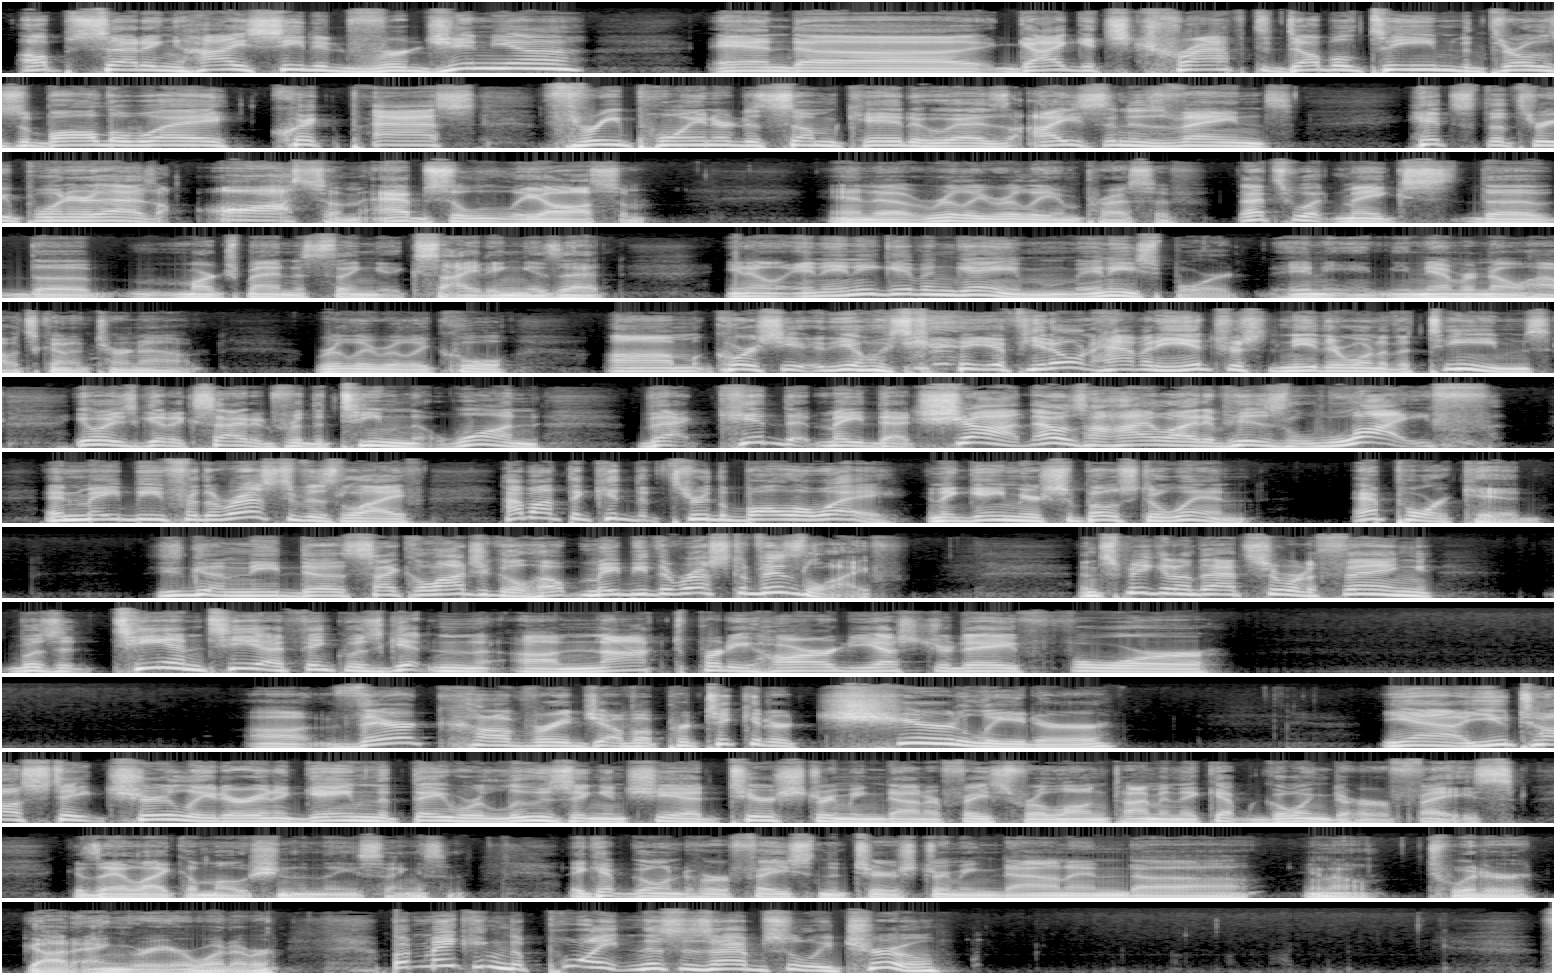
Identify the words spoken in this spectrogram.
upsetting high seeded Virginia. And uh, guy gets trapped, double teamed, and throws the ball away. Quick pass, three pointer to some kid who has ice in his veins. Hits the three pointer. That is awesome. Absolutely awesome. And uh, really, really impressive. That's what makes the the March Madness thing exciting. Is that you know in any given game, any sport, any you never know how it's going to turn out. Really, really cool. Um, of course, you, you always if you don't have any interest in either one of the teams, you always get excited for the team that won. That kid that made that shot, that was a highlight of his life, and maybe for the rest of his life. How about the kid that threw the ball away in a game you're supposed to win? That poor kid. He's going to need uh, psychological help, maybe the rest of his life. And speaking of that sort of thing, was it TNT? I think was getting uh, knocked pretty hard yesterday for uh, their coverage of a particular cheerleader. Yeah, Utah State cheerleader in a game that they were losing, and she had tears streaming down her face for a long time, and they kept going to her face because they like emotion in these things. And they kept going to her face, and the tears streaming down, and uh, you know, Twitter got angry or whatever. But making the point, and this is absolutely true.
